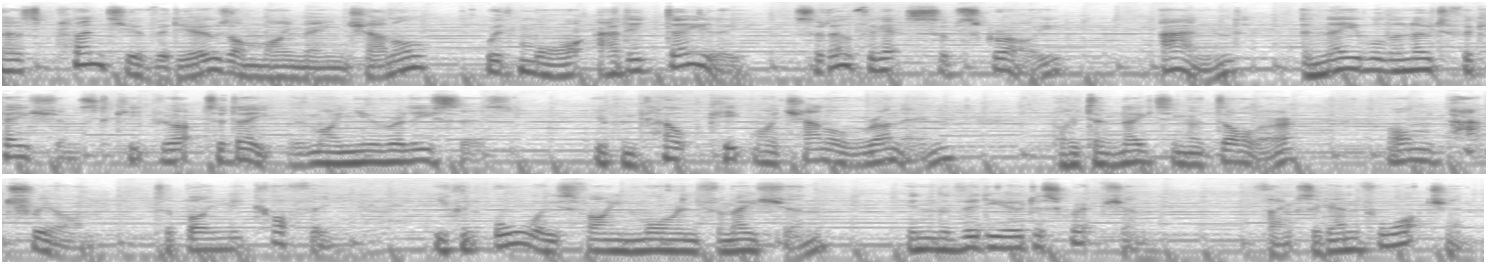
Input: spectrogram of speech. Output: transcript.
There's plenty of videos on my main channel with more added daily, so don't forget to subscribe and enable the notifications to keep you up to date with my new releases. You can help keep my channel running by donating a dollar on Patreon to buy me coffee. You can always find more information in the video description. Thanks again for watching.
